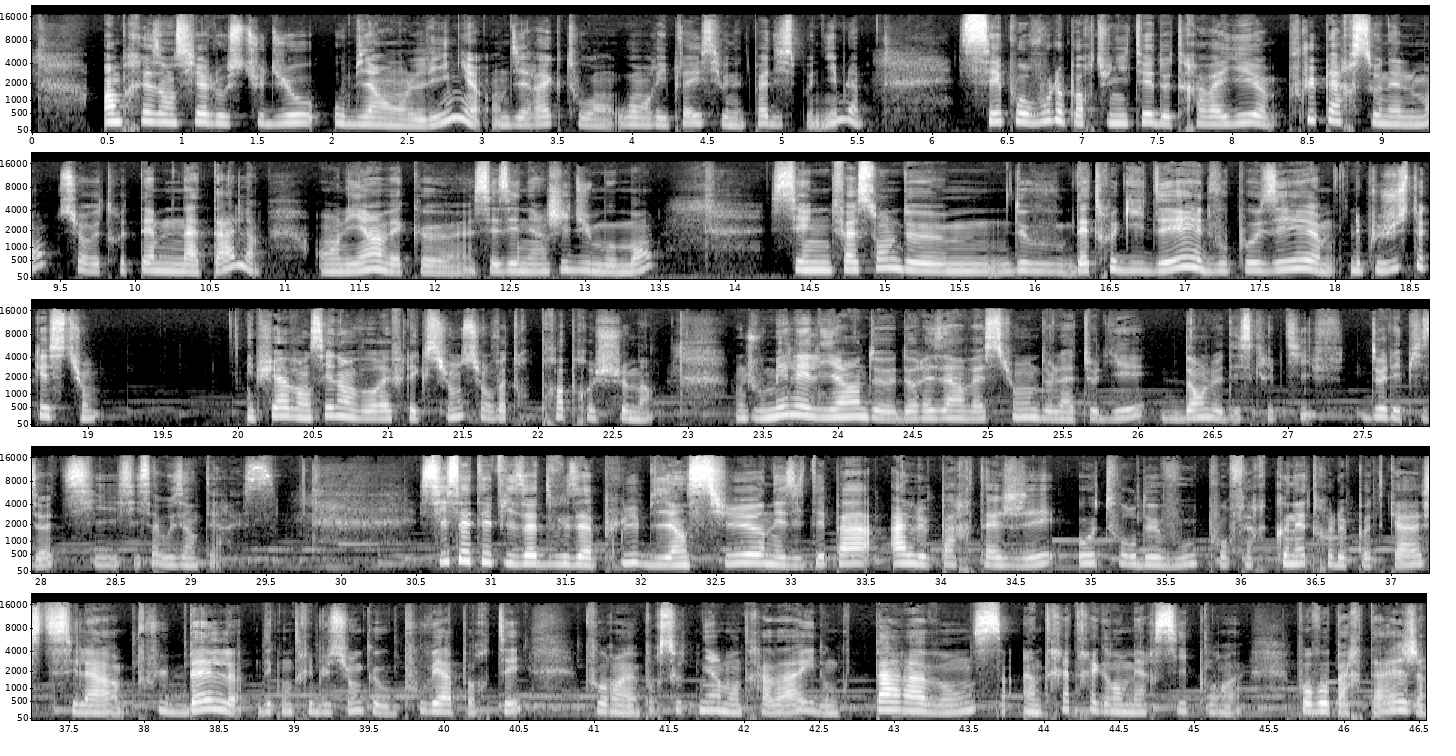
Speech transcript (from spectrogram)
en présentiel au studio ou bien en ligne, en direct ou en, replay si vous n'êtes pas disponible. C'est pour vous l'opportunité de travailler plus personnellement sur votre thème natal en lien avec euh, ces énergies du moment c'est une façon d'être guidé et de vous poser euh, les plus justes questions et puis avancer dans vos réflexions sur votre propre chemin. Je vous mets les liens de, réservation de l'atelier dans le descriptif de l'épisode si ça vous intéresse. Si cet épisode vous a plu, bien sûr, n'hésitez pas à le partager autour de vous pour faire connaître le podcast. C'est la plus belle des contributions que vous pouvez apporter pour, euh, soutenir mon travail. Donc par avance, un très très grand merci euh, pour vos partages.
